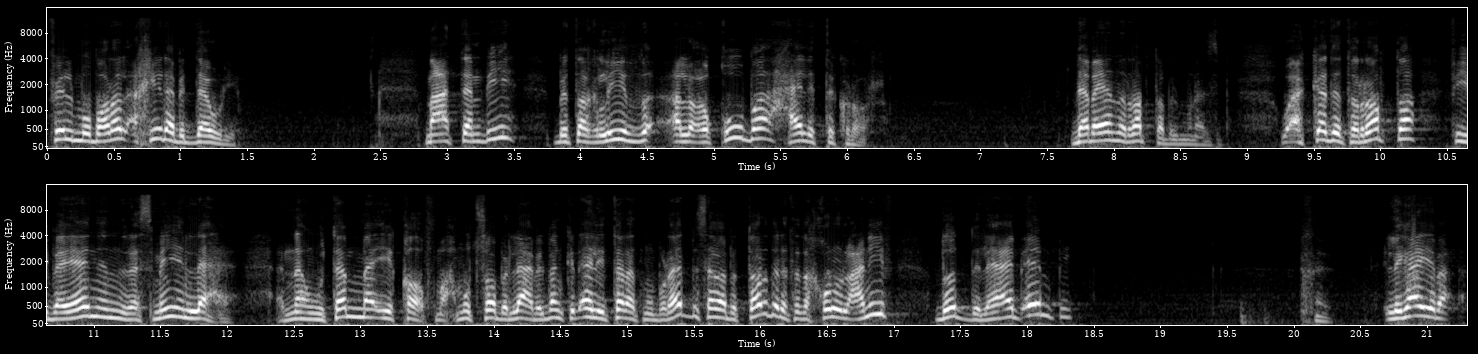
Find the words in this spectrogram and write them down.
في المباراة الأخيرة بالدوري. مع التنبيه بتغليظ العقوبة حال التكرار. ده بيان الرابطة بالمناسبة وأكدت الرابطة في بيان رسمي لها أنه تم إيقاف محمود صابر لاعب البنك الأهلي ثلاث مباريات بسبب الطرد لتدخله العنيف ضد لاعب إمبي اللي جاي بقى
